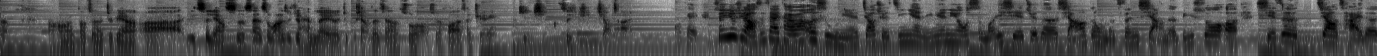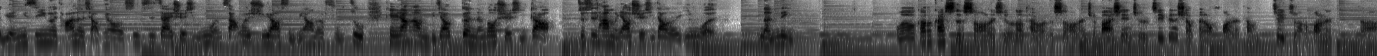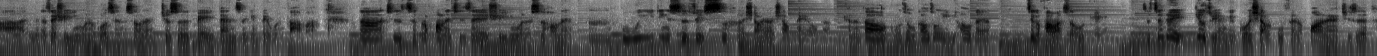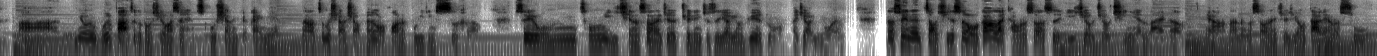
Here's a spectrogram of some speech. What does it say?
然后到最后就变啊一次两次三次完了之后就很累了，就不想再这样做了，所以后来才决定自己写自己写教材。所以优趣老师在台湾二十五年的教学经验里面，你有什么一些觉得想要跟我们分享的？比如说，呃，写这教材的原因是因为台湾的小朋友是不是在学习英文上会需要什么样的辅助，可以让他们比较更能够学习到，就是他们要学习到的英文能力。我刚刚开始的时候呢，其实我到台湾的时候呢，就发现就是这边的小朋友的话呢，他们最主要的话呢，啊，那个在学英文的过程的时候呢，就是背单词跟背文法嘛。那其实这个的话呢，其实在学英文的时候呢，嗯，不一定是最适合小小小朋友的，可能到国中、高中以后呢，这个方法是 OK。是针对幼稚园跟国小的部分的话呢，其实啊，因为文法这个东西的话是很抽象的一个概念，那这么小小朋友的话呢，不一定适合。所以我们从以前的时候呢，就决定就是要用阅读来教英文。那所以呢，早期的时候，我刚刚来台湾的时候是一九九七年来的呀。那那个时候呢，就用大量的书、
